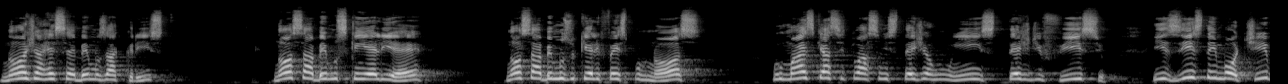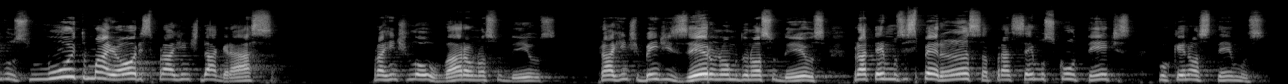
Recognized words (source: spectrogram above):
nós já recebemos a Cristo, nós sabemos quem Ele é, nós sabemos o que Ele fez por nós. Por mais que a situação esteja ruim, esteja difícil, existem motivos muito maiores para a gente dar graça, para a gente louvar ao nosso Deus para a gente bendizer o nome do nosso Deus, para termos esperança, para sermos contentes, porque nós temos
